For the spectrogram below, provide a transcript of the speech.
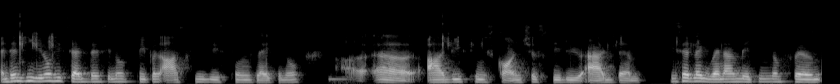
And then he, you know, he said this, you know, people ask me these things like, you know, uh, uh, are these things consciously, do you add them? He said, like, when I'm making a film,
